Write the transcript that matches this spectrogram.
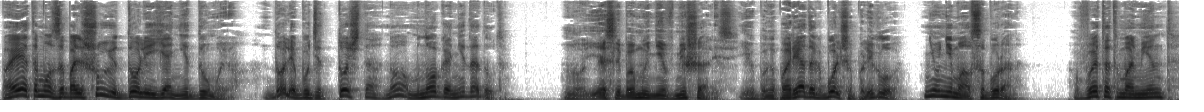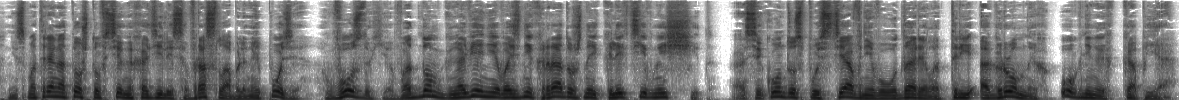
Поэтому за большую долю я не думаю. Доля будет точно, но много не дадут. Но если бы мы не вмешались, их бы на порядок больше полегло, не унимался Буран. В этот момент, несмотря на то, что все находились в расслабленной позе, в воздухе в одно мгновение возник радужный коллективный щит, а секунду спустя в него ударило три огромных огненных копья.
